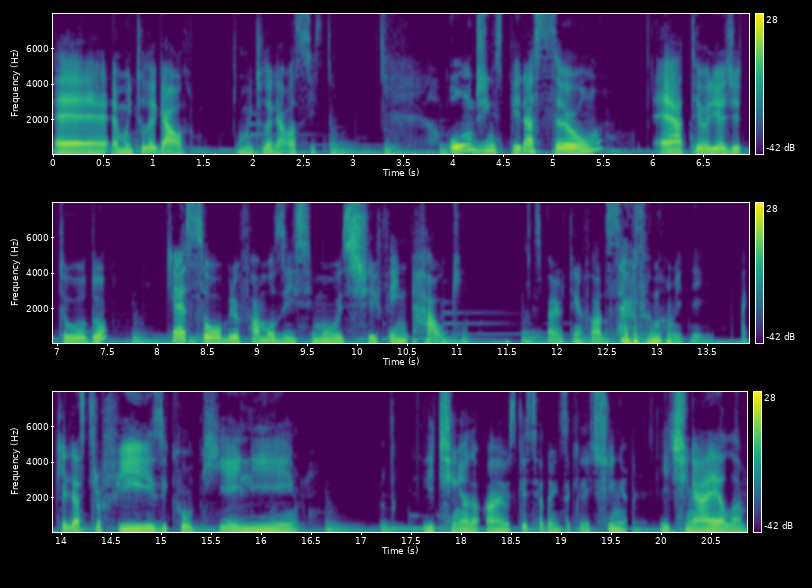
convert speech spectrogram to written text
É, é muito legal, é muito legal, assistam. Um de inspiração é a teoria de tudo que é sobre o famosíssimo Stephen Hawking. Espero que tenha falado certo o nome dele. Aquele astrofísico que ele ele tinha, ah, eu esqueci a doença que ele tinha. Ele tinha ela,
